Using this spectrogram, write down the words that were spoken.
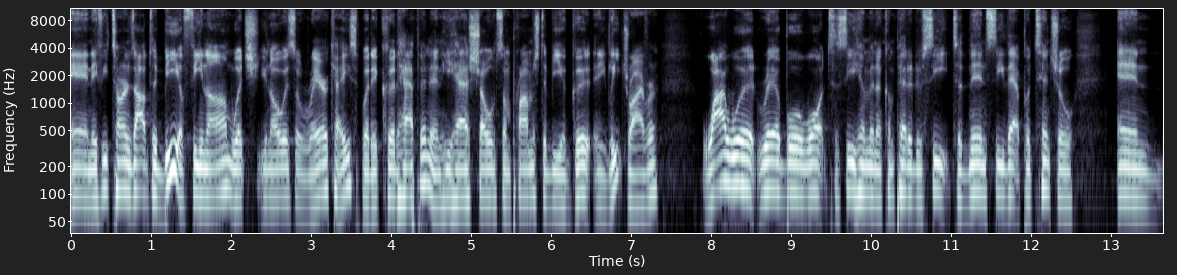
And if he turns out to be a phenom, which, you know, is a rare case, but it could happen, and he has shown some promise to be a good elite driver, why would Red Bull want to see him in a competitive seat to then see that potential and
